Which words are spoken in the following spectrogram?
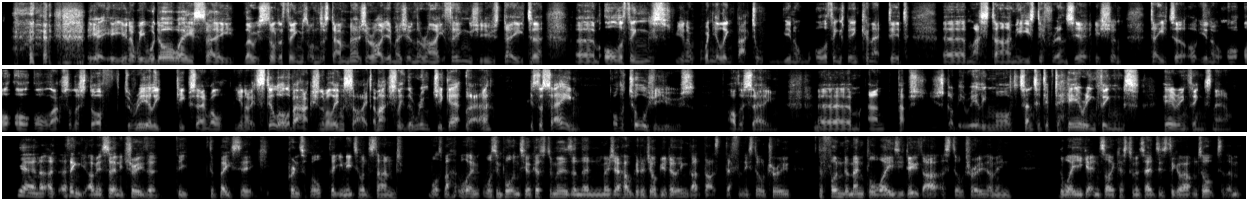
you, you know, we would always say those sort of things understand, measure, are you measuring the right things, use data, um, all the things, you know, when you link back to, you know, all the things being connected um, last time, ease differentiation, data, or, you know, all, all, all that sort of stuff to really keep saying, well, you know, it's still all about actionable insight. And actually, the route you get there is the same, or the tools you use are the same. Hmm. Um, and perhaps you just got to be really more sensitive to hearing things, hearing things now. Yeah, and I, I think I mean it's certainly true that the the basic principle that you need to understand what's what's important to your customers and then measure how good a job you're doing. That that's definitely still true. The fundamental ways you do that are still true. I mean, the way you get inside customers' heads is to go out and talk to them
